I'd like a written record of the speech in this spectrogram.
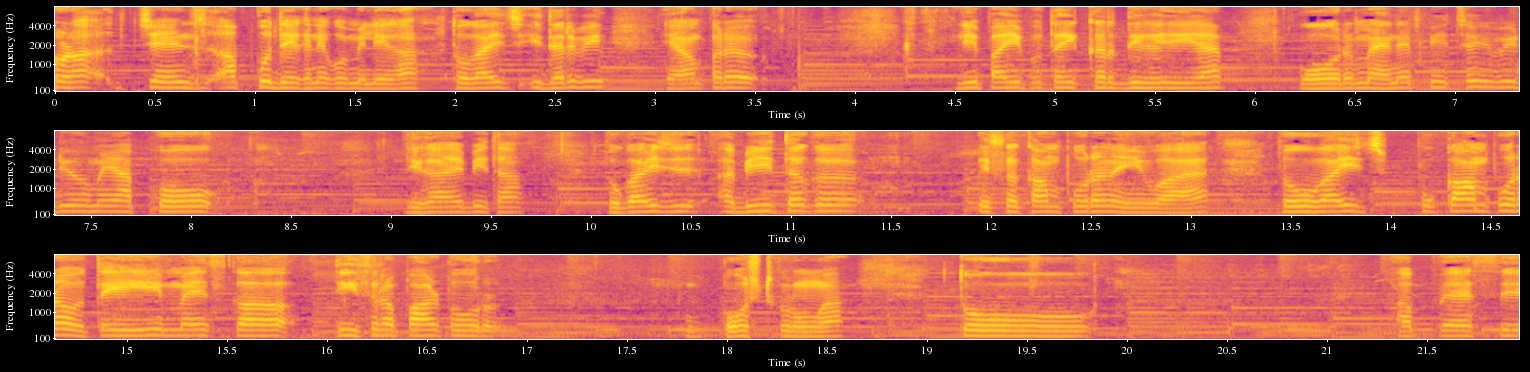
थोड़ा चेंज आपको देखने को मिलेगा। तो गाइज़ इधर भी यहाँ पर लिपाई पुताई कर दी गई है और मैंने पीछे की वीडियो में आपको दिखाया भी था। तो गाइज़ अभी तक इसका काम पूरा नहीं हुआ है। तो गाइज़ काम पूरा होते ही मैं इसका तीसरा पार्ट और पोस्ट करूँगा। तो आप ऐसे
